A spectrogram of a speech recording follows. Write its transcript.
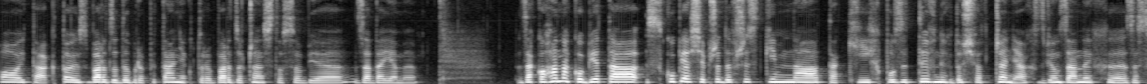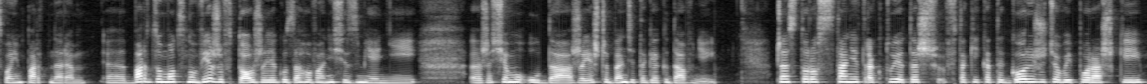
Oj, tak, to jest bardzo dobre pytanie, które bardzo często sobie zadajemy. Zakochana kobieta skupia się przede wszystkim na takich pozytywnych doświadczeniach związanych e, ze swoim partnerem. E, bardzo mocno wierzy w to, że jego zachowanie się zmieni, e, że się mu uda, że jeszcze będzie tak jak dawniej. Często rozstanie traktuje też w takiej kategorii życiowej porażki,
